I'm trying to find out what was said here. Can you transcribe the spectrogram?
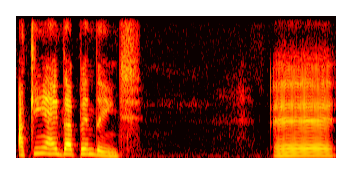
a quem é independente. É...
